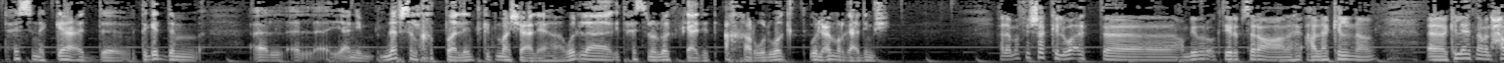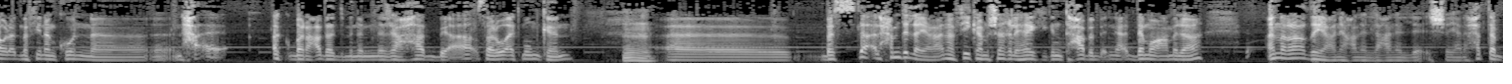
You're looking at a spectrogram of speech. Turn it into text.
تحس إنك قاعد آه تقدم ال ال يعني بنفس الخطة اللي أنت كنت ماشي عليها ولا تحس إنه الوقت قاعد يتأخر والوقت والعمر قاعد يمشي؟ هلا ما في شك الوقت آه، عم بيمرق كتير بسرعة على على كلنا. آه، كلياتنا بنحاول قد ما فينا نكون آه، آه، نحقق أكبر عدد من النجاحات بأقصر وقت ممكن. آه، بس لا الحمد لله يعني أنا في كم شغلة هيك كنت حابب إني أقدمها وأعملها. أنا راضي يعني عن ال عن ال- الشيء. يعني حتى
